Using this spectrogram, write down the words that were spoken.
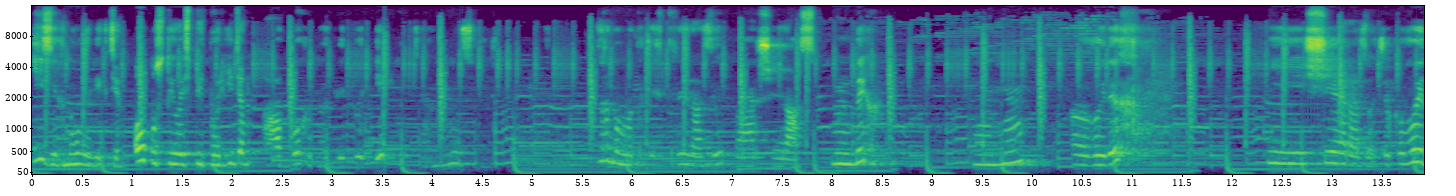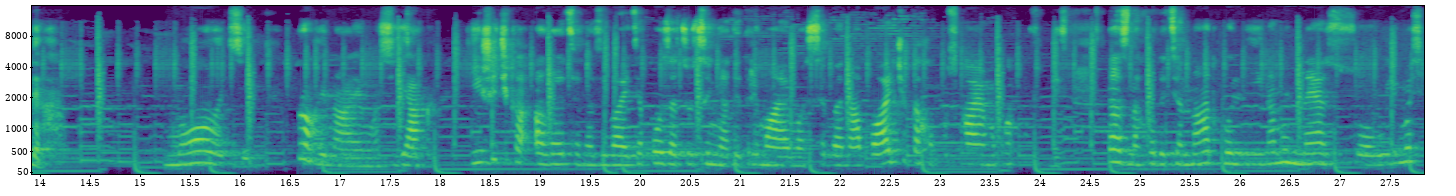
і зігнули лікті. Опустились під поріддям або грудною кліткою і підтягнулися. Зробимо таких три рази перший раз. Вдих. Угу. Видих. І ще разочок. Видих. Молодці. Прогинаємось як кішечка, але це називається поза цуценяти. Тримаємо себе на пальчиках, опускаємо корпус. Та знаходиться над колінами, не зсовуємось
